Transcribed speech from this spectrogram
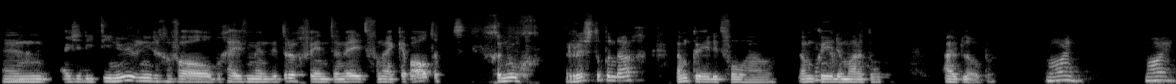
En als je die tien uur in ieder geval op een gegeven moment weer terugvindt en weet van nou, ik heb altijd genoeg rust op een dag, dan kun je dit volhouden. Dan kun je de marathon uitlopen. Mooi, mooi.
